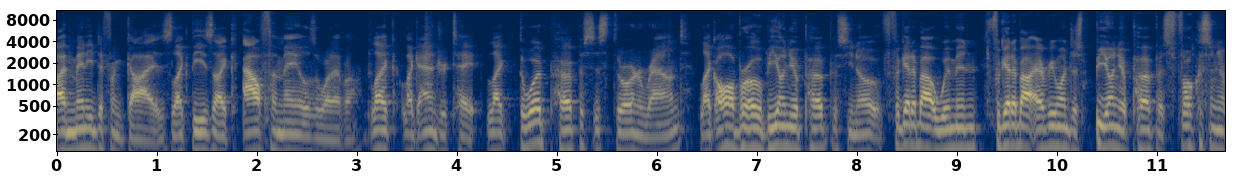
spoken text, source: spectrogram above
by many different guys, like these like alpha males or whatever, like like Andrew Tate. Like the word purpose is thrown around, like oh bro, be on your purpose, you know, forget about women, forget about everyone, just be on your purpose, focus on your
